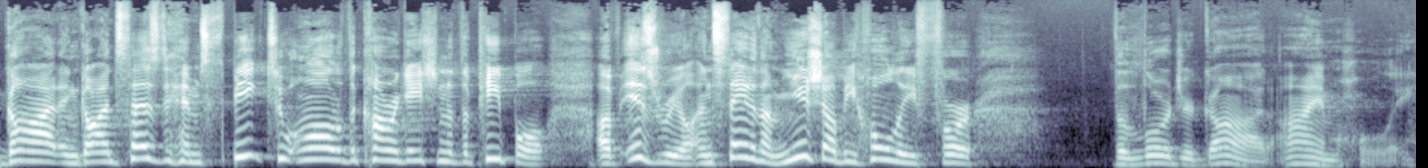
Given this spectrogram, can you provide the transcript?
God, and God says to him, Speak to all of the congregation of the people of Israel and say to them, You shall be holy, for the Lord your God, I am holy.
